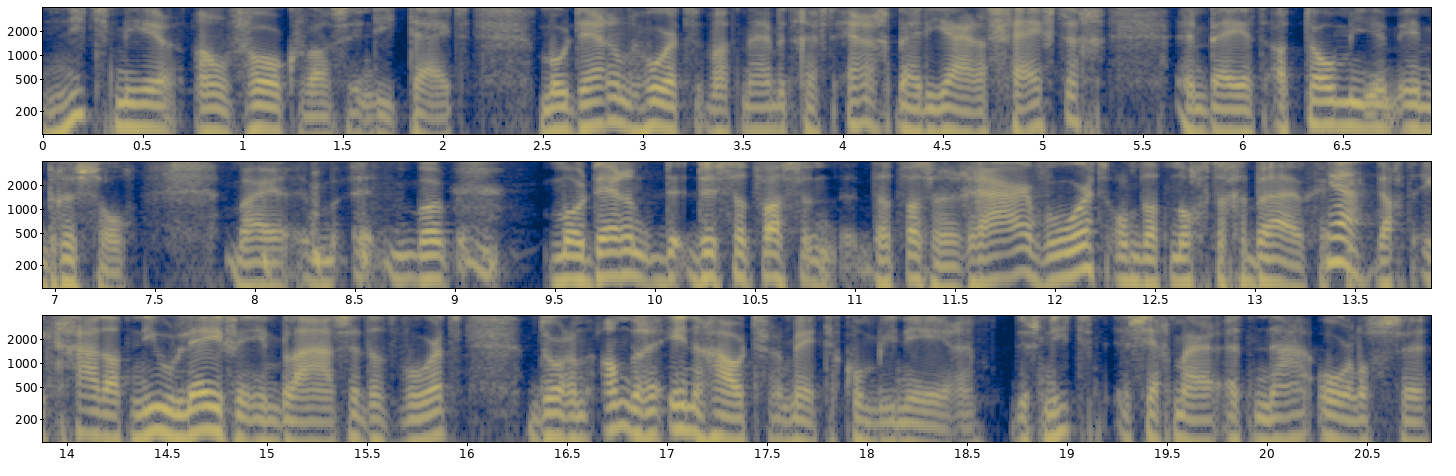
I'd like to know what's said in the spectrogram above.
niet meer en vogue was in die tijd. Modern hoort, wat mij betreft, erg bij de jaren 50 en bij het Atomium in Brussel. Maar eh, modern, dus dat was, een, dat was een raar woord om dat nog te gebruiken. Ja. Ik dacht, ik ga dat nieuw leven inblazen, dat woord, door een andere inhoud ermee te combineren. Dus niet zeg maar het naoorlogse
